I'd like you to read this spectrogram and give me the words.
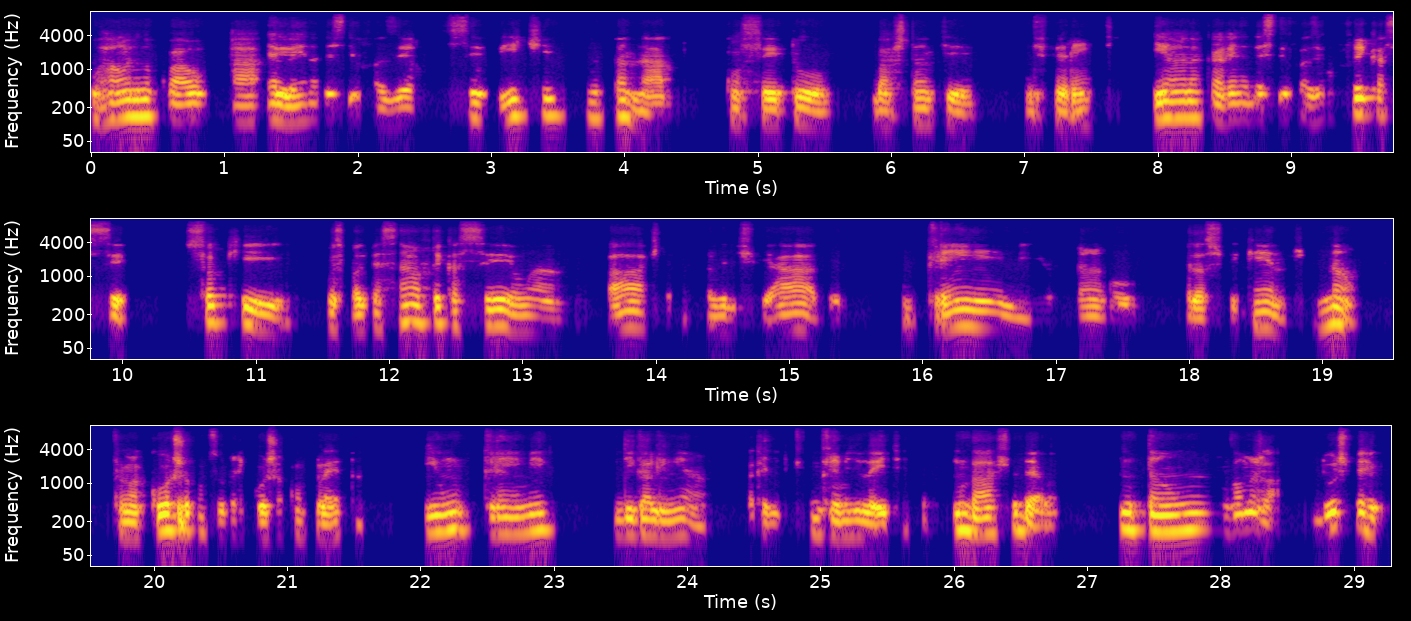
O round no qual a Helena decidiu fazer ceviche empanado. Conceito bastante diferente. E a Ana Karina decidiu fazer um fricassê. Só que você pode pensar, ah, um fricassê, uma pasta, um frango desfiado, um creme, um frango, pedaços pequenos. Não. Foi uma coxa com sobrecoxa completa e um creme de galinha, acredito que um creme de leite, embaixo dela. Então, vamos lá. Duas perguntas.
